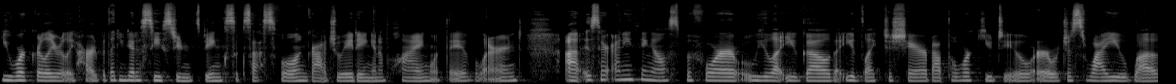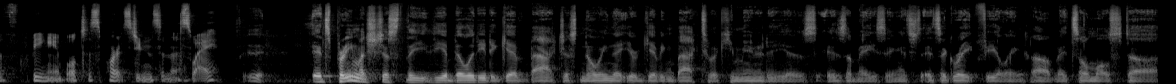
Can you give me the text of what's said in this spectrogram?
you work really, really hard, but then you get to see students being successful and graduating and applying what they've learned. Uh, is there anything else before we let you go that you'd like to share about the work you do or just why you love being able to support students in this way? It's pretty much just the the ability to give back. Just knowing that you're giving back to a community is is amazing. It's it's a great feeling. Um, it's almost uh,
